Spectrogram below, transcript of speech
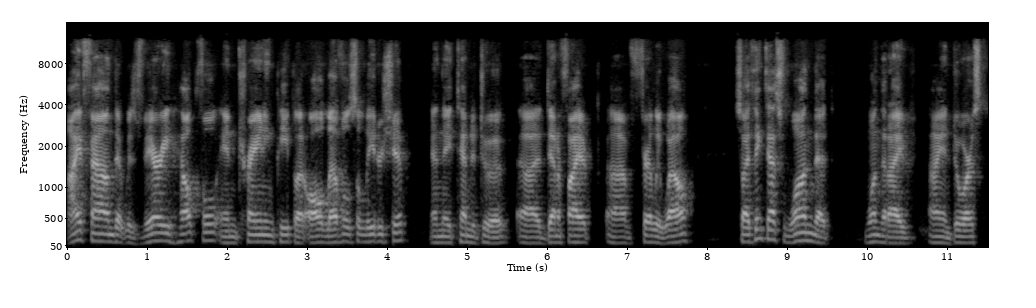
I found that was very helpful in training people at all levels of leadership, and they tended to uh, identify it uh, fairly well. So I think that's one that one that I I endorse.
